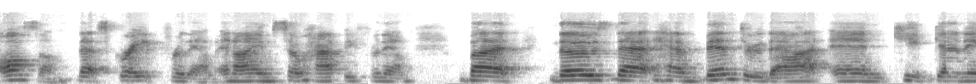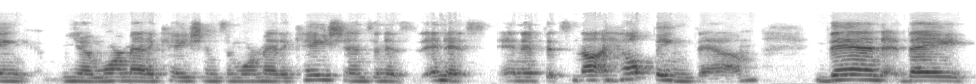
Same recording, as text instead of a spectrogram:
awesome. That's great for them and i am so happy for them. But those that have been through that and keep getting you know more medications and more medications and it's and it's and if it's not helping them then they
